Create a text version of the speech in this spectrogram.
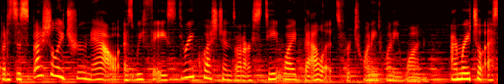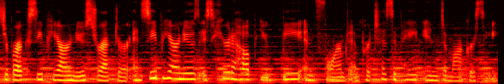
but it's especially true now as we face three questions on our statewide ballots for 2021. I'm Rachel Estabrook, CPR News Director, and CPR News is here to help you be informed and participate in democracy.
